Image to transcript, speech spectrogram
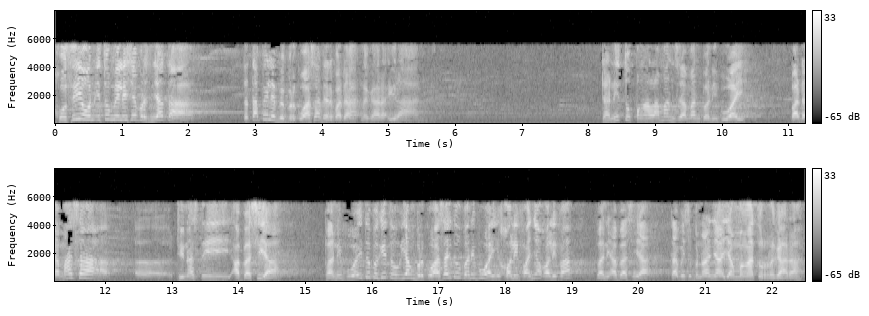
Huthiun itu milisnya bersenjata, tetapi lebih berkuasa daripada negara Iran. Dan itu pengalaman zaman Bani Buai. Pada masa e, dinasti Abbasiyah, Bani Buai itu begitu. Yang berkuasa itu Bani Buai. Khalifahnya khalifah Bani Abbasiyah. Tapi sebenarnya yang mengatur negara,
